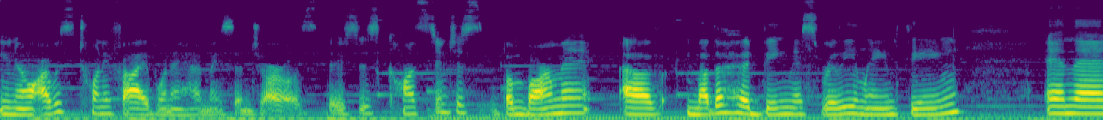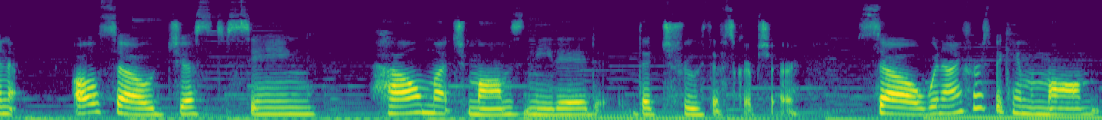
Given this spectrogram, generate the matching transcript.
you know, I was 25 when I had my son Charles. There's this constant just bombardment of motherhood being this really lame thing and then also just seeing how much moms needed the truth of scripture. So, when I first became a mom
